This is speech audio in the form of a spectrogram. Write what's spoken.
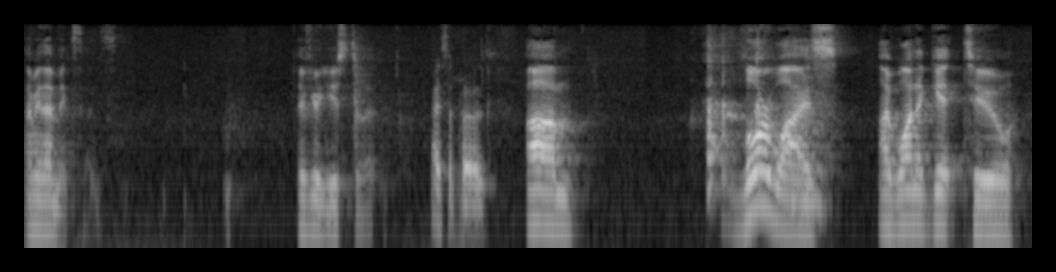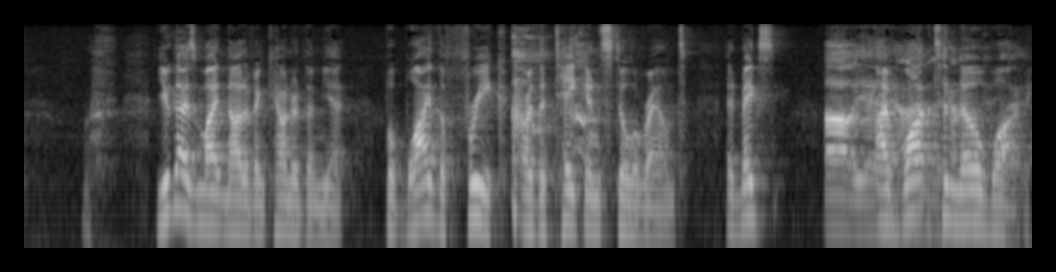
I mean, that makes sense if you're used to it. I suppose. Um, lore wise, I want to get to. You guys might not have encountered them yet, but why the freak are the Taken still around? It makes. Oh yeah, I yeah, want haven't to know why.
